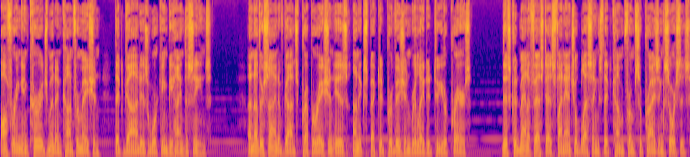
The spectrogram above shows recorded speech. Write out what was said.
offering encouragement and confirmation that God is working behind the scenes. Another sign of God's preparation is unexpected provision related to your prayers. This could manifest as financial blessings that come from surprising sources,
